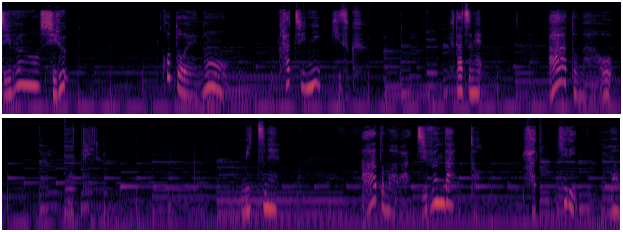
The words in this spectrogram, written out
自分を知る。ことへの価値に気づく。2つ目。アートマーを持っている。3つ目。アートマーは自分だとはっきり思う。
